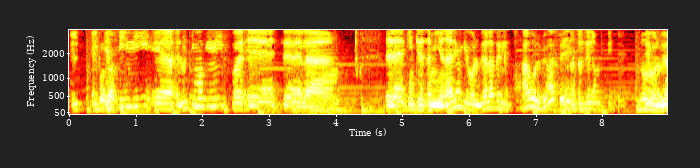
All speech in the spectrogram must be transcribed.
El, que sí vi, eh, el último que vi fue eh, este de la. Eh, ¿Quién quiere ser millonario? Que volvió a la tele. Ah, volvió. Ah, sí. No sé si lo han visto. No, sí, no volvió.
